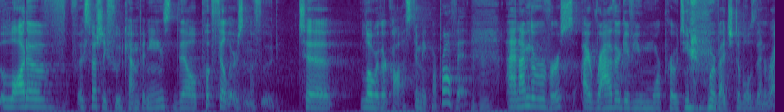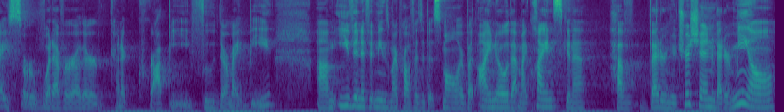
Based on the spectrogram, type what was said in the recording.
a lot of, especially food companies, they'll put fillers in the food to lower their cost and make more profit. And I'm the reverse. I rather give you more protein and more vegetables than rice or whatever other kind of crappy food there might be. Um, even if it means my profit's a bit smaller, but I know that my client's gonna have better nutrition, better meal,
